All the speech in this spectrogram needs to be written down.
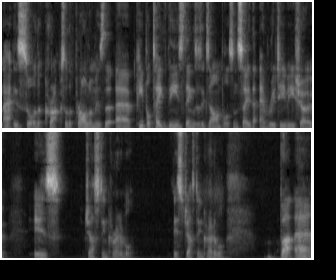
that is sort of the crux of the problem is that uh, people take these things as examples and say that every TV show is just incredible. It's just incredible. But uh,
